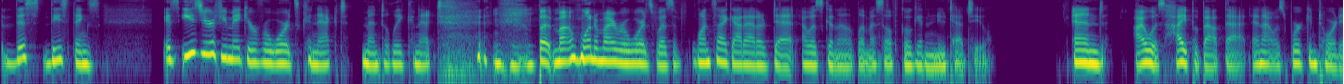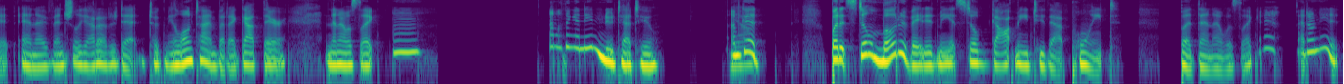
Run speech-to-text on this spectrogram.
this, these things, it's easier if you make your rewards connect, mentally connect. Mhm. but my, one of my rewards was if, once I got out of debt, I was going to let myself go get a new tattoo. And I was hype about that and I was working toward it. And I eventually got out of debt. It took me a long time, but I got there. And then I was like, mm, I don't think I need a new tattoo. I'm Yeah. good. But it still motivated me. It still got me to that point. But then I was like, eh, I don't need it.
